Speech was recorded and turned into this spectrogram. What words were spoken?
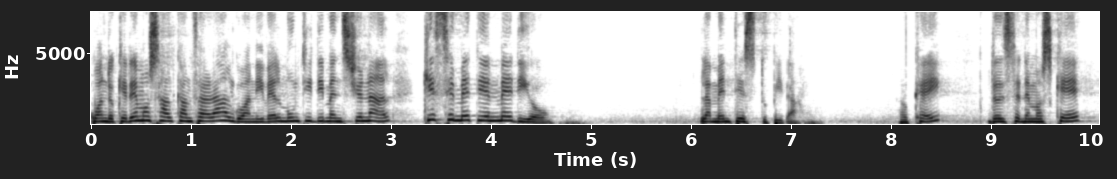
Cuando queremos alcanzar algo a nivel multidimensional, ¿qué se mete en medio? La mente estúpida. ¿Ok? Entonces tenemos que,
